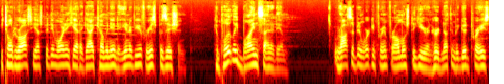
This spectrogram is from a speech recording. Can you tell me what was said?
He told Ross yesterday morning he had a guy coming in to interview for his position. Completely blindsided him. Ross had been working for him for almost a year and heard nothing but good praise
